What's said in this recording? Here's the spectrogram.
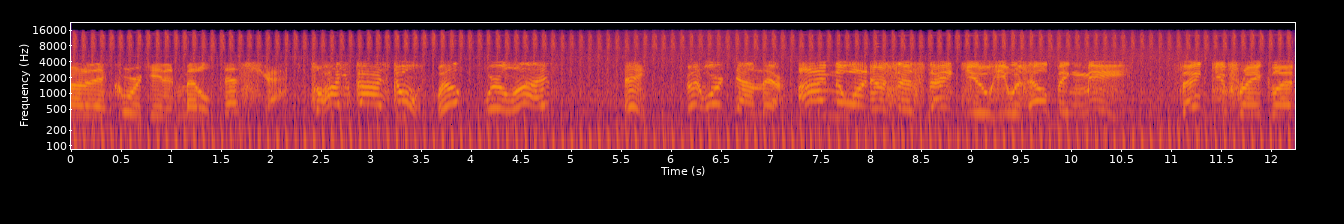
Out of that corrugated metal death shack. So how you guys doing? Well, we're alive. Hey, good work down there. I'm the one who says thank you. He was helping me. Thank you, Franklin.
